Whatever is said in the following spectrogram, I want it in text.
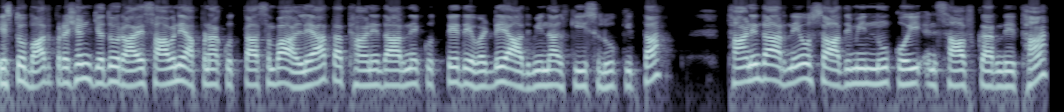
ਇਸ ਤੋਂ ਬਾਅਦ ਪ੍ਰਸ਼ਨ, ਜਦੋਂ ਰਾਏ ਸਾਹਿਬ ਨੇ ਆਪਣਾ ਕੁੱਤਾ ਸੰਭਾਲ ਲਿਆ ਤਾਂ ਥਾਣੇਦਾਰ ਨੇ ਕੁੱਤੇ ਦੇ ਵੱਡੇ ਆਦਮੀ ਨਾਲ ਕੀ ਸਲੂਕ ਕੀਤਾ? ਥਾਣੇਦਾਰ ਨੇ ਉਸ ਆਦਮੀ ਨੂੰ ਕੋਈ ਇਨਸਾਫ ਕਰਨ ਦੀ ਥਾਂ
